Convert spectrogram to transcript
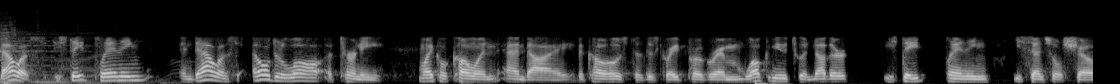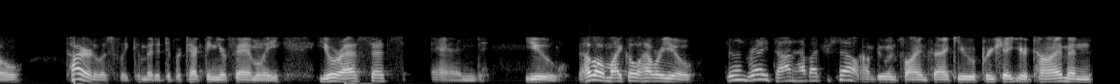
Dallas estate planning and Dallas elder law attorney Michael Cohen and I, the co-host of this great program, welcome you to another estate planning essential show, tirelessly committed to protecting your family, your assets, and you. Hello, Michael. How are you? Doing great, Don. How about yourself? I'm doing fine, thank you. Appreciate your time and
